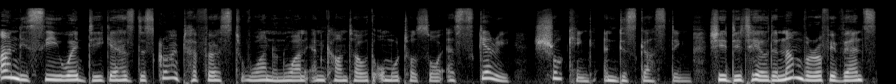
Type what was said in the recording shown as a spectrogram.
Andisi where Dike has described her first one-on-one encounter with Omotoso as scary, shocking and disgusting. She detailed a number of events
